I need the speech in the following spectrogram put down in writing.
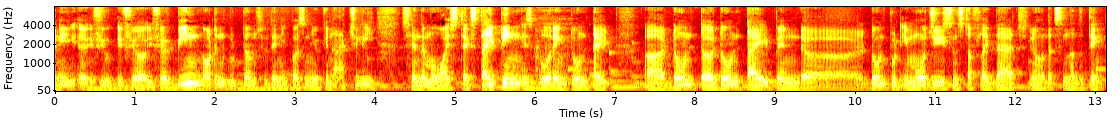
any if you if you if you have been not in good terms with any person you can actually send them a voice text. Typing is boring. Don't type. Don't don't type and don't put emojis and stuff like that you know that's another thing.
